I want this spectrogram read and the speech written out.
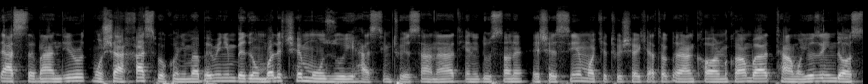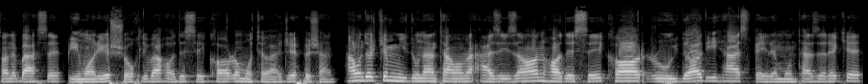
دستبندی رو مشخص بکنیم و ببینیم به دنبال چه موضوعی هستیم توی صنعت. یعنی دوستان HSC ما که توی شرکت ها دارن کار می‌کنن باید تمایز این داستان بحث بیماری شغلی و حادثه کار رو متوجه بشن. همونطور که می‌دونن تمام عزیزان حادثه کار رویدادی هست غیر منتظره که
